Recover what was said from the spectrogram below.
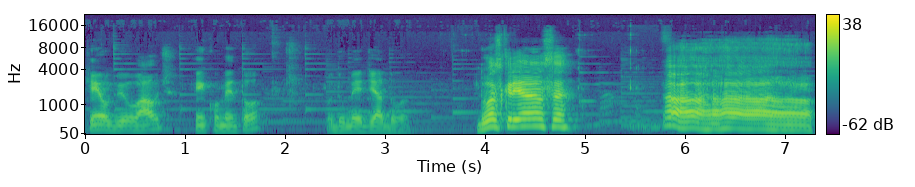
Quem ouviu o áudio? Quem comentou? O do mediador. Duas crianças. Ah,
